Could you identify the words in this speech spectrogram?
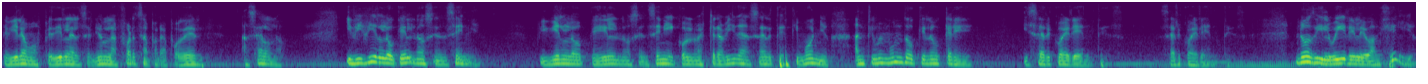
debiéramos pedirle al Señor la fuerza para poder hacerlo y vivir lo que Él nos enseña, vivir lo que Él nos enseña y con nuestra vida ser testimonio ante un mundo que no cree y ser coherentes, ser coherentes. No diluir el Evangelio,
